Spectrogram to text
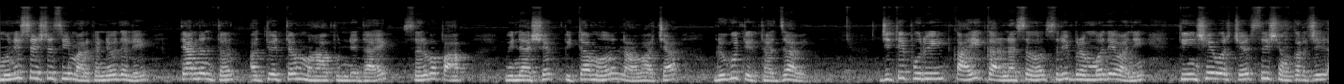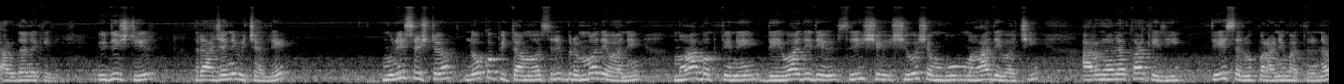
मुनिश्रेष्ठ श्री मार्कंडेव वदले त्यानंतर अत्युत्तम महापुण्यदायक सर्व पाप विनाशक पितामह नावाच्या भृगुतीर्थात जावे. जिथे पूर्वी काही कारणासह श्री ब्रह्मदेवाने तीनशे वर्ष श्री शंकराची आराधना केली. युधिष्ठिर राजाने विचारले मुनिश्रेष्ठ लोकपितामह श्री ब्रह्मदेवाने महाभक्तीने देवादिदेव श्री शि शिवशंभू महादेवाची आराधना का केली? ते सर्व प्राणीमात्रांना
